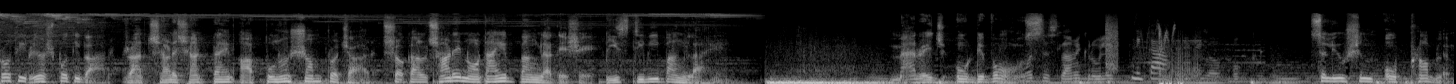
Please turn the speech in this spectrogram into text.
প্রতি বৃহস্পতিবার রাত সাড়ে সাতটায় আপন সম্প্রচার সকাল সাড়ে নটায় বাংলাদেশে। বিস টিভি বাংলায়। ম্যারেজ ও ডিভোর্স ইসলামিক রুলিং সলিউশন ও প্রবলেম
